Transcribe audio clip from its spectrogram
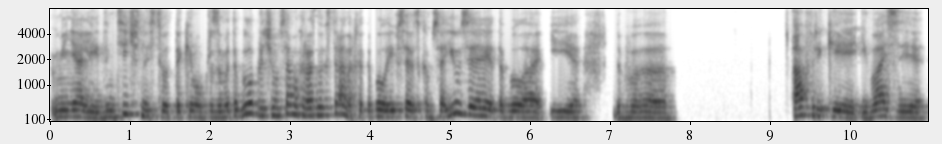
меняли идентичность вот таким образом. Это было причем в самых разных странах. Это было и в Советском Союзе, это было и в Африке и в Азии,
